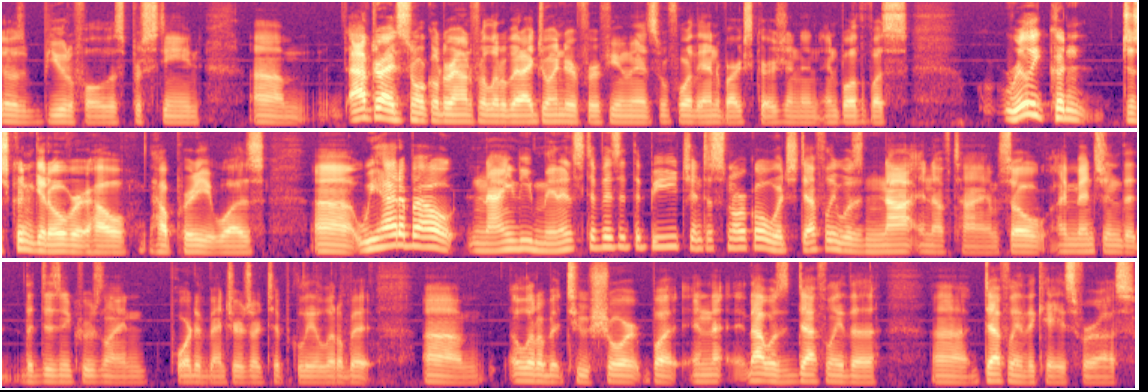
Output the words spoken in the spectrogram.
it was beautiful. It was pristine. um, after I'd snorkeled around for a little bit, I joined her for a few minutes before the end of our excursion, and, and both of us really couldn't just couldn't get over how how pretty it was. Uh, we had about 90 minutes to visit the beach and to snorkel, which definitely was not enough time. So I mentioned that the Disney Cruise Line port adventures are typically a little bit um, a little bit too short, but and that, that was definitely the uh, definitely the case for us.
